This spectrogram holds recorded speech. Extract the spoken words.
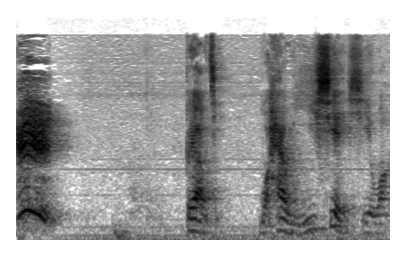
不要紧，我还有一线希望。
